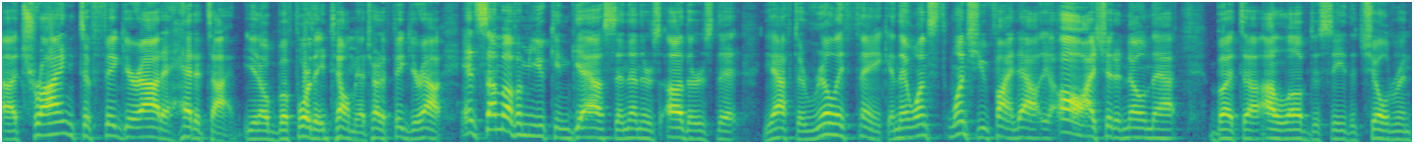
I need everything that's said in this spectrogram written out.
uh, trying to figure out ahead of time, you know, before they tell me. I try to figure out. And some of them you can guess, and then there's others that you have to really think. And then once, once you find out, oh, I should have known that. But uh, I love to see the children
